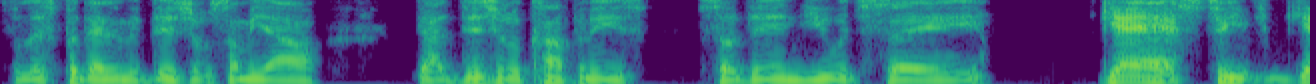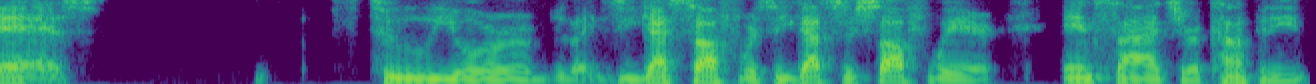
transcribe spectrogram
So let's put that in the digital. Some of y'all got digital companies. So then you would say gas to gas to your like you got software. So you got your software inside your company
